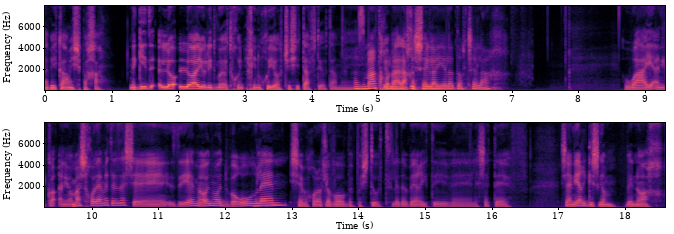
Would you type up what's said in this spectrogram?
היה בעיקר משפחה. נגיד, לא, לא היו לי דמויות חינ- חינוכיות ששיתפתי אותן אה, אז מה את חולמת במהלך בשביל השנים. הילדות שלך? וואי, אני, אני ממש חולמת על זה שזה יהיה מאוד מאוד ברור להן שהן יכולות לבוא בפשטות, לדבר איתי ולשתף. שאני ארגיש גם בנוח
